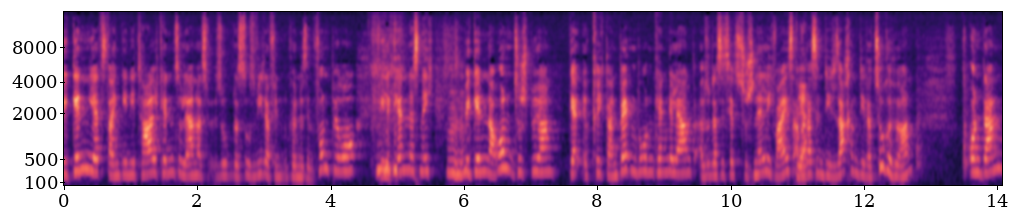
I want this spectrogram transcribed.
Beginn jetzt dein Genital kennenzulernen, als, so, dass du es wiederfinden könntest im Fundbüro. Viele kennen es nicht. Beginn nach unten zu spüren, krieg deinen Beckenboden kennengelernt. Also das ist jetzt zu schnell, ich weiß, aber Ja. das sind die Sachen, die dazugehören. Und dann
